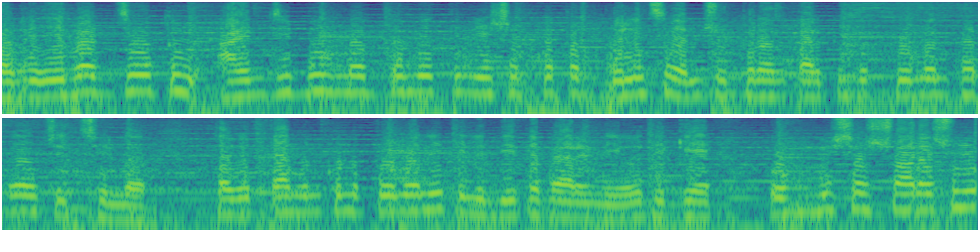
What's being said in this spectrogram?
তবে এবার যেহেতু আইনজীবীর মাধ্যমে তিনি এসব কথা বলেছেন, সুতরাং তার কিন্তু প্রমাণ থাকা উচিত ছিল। তবে তেমন কোনো প্রমাণই তিনি দিতে পারেনি ওদিকে অভিবিশ্বাস সরাসরি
